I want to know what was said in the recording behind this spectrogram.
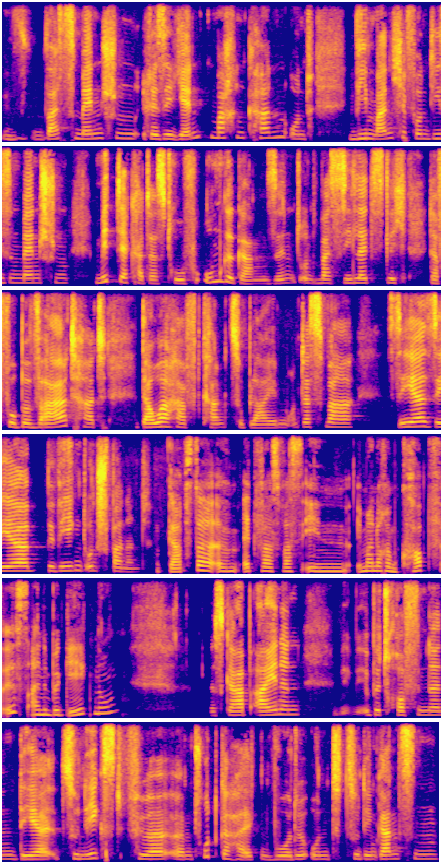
was Menschen resilient machen kann und wie manche von diesen Menschen mit der Katastrophe umgehen umgegangen sind und was sie letztlich davor bewahrt hat, dauerhaft krank zu bleiben. Und das war sehr, sehr bewegend und spannend. Gab es da ähm, etwas, was Ihnen immer noch im Kopf ist, eine Begegnung? Es gab einen Betroffenen, der zunächst für ähm, tot gehalten wurde und zu dem ganzen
